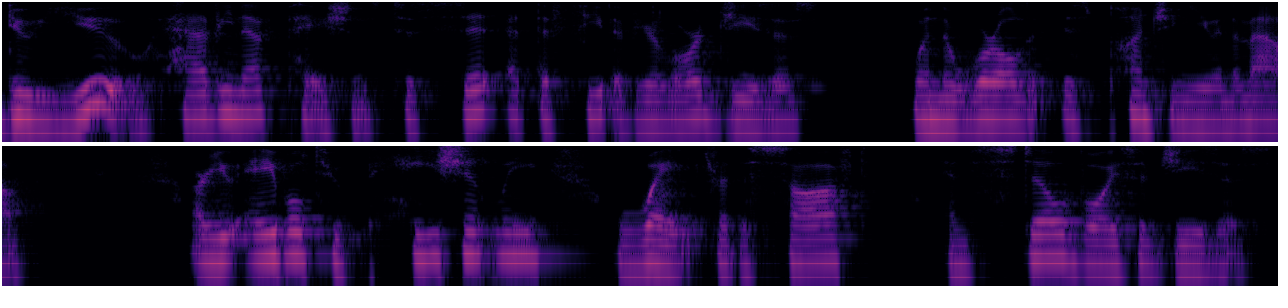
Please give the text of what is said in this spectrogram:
Do you have enough patience to sit at the feet of your Lord Jesus when the world is punching you in the mouth? Are you able to patiently wait for the soft and still voice of Jesus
